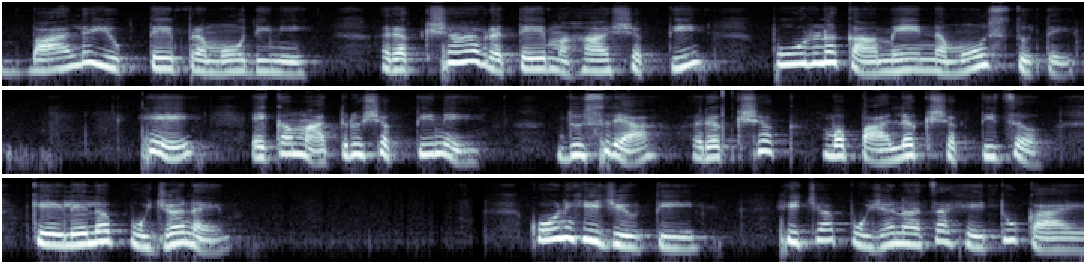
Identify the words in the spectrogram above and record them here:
बालयुक्ते प्रमोदिनी रक्षाव्रते महाशक्ती पूर्ण कामे नमोस्तुते। हे एका मातृशक्तीने दुसऱ्या रक्षक व पालक शक्तीचं केलेलं पूजन आहे. कोण ही जीवती हिच्या पूजनाचा हेतू काय?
